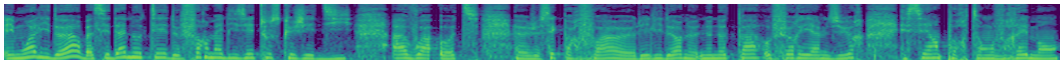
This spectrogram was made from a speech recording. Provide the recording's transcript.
Et moi leader, bah, c'est d'annoter, de formaliser tout ce que j'ai dit à voix haute. Euh, sais que parfois euh, les leaders ne, ne, notent pas au fur et à mesure, et c'est important vraiment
